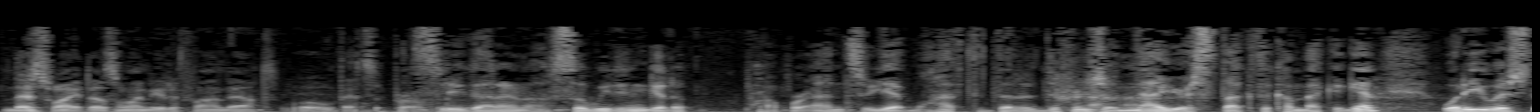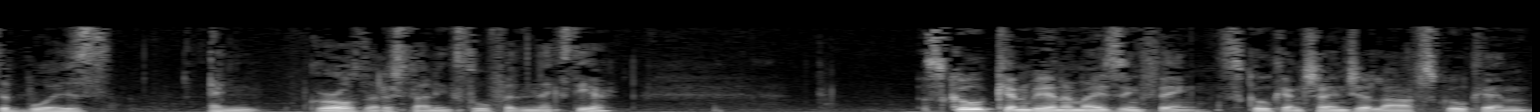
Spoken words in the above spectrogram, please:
that's why he doesn't want you to find out. Well, that's a problem. So you gotta know. So we didn't get a proper answer yet. We'll have to do a different show. Now you're stuck to come back again. What do you wish the boys and girls that are starting school for the next year? School can be an amazing thing. School can change your life. School can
